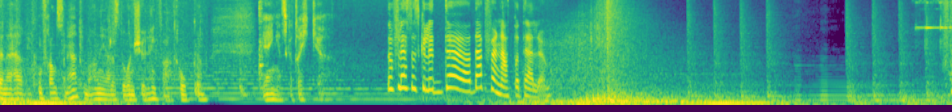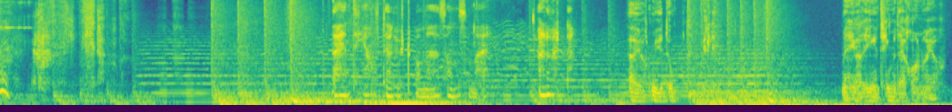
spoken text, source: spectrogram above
denne her konferansen her til bare en jævla stor unnskyldning for at Håkon gjengen skal drikke. De fleste skulle døde for en natt på hotellrom. Det er en ting jeg alltid har lurt på med sånne som deg. Er det verdt det? Jeg har gjort mye dumt, Billy. Men jeg hadde ingenting med det ranet å gjøre.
